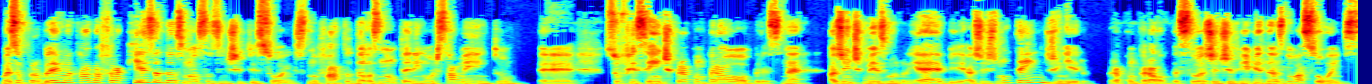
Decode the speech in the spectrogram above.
mas o problema está na fraqueza das nossas instituições, no fato delas não terem orçamento é, suficiente para comprar obras, né? A gente mesmo no IEB, a gente não tem dinheiro para comprar obras, então a gente vive das doações.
